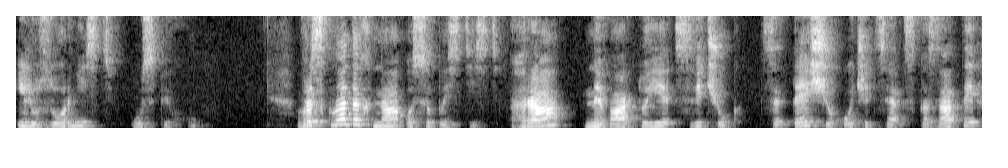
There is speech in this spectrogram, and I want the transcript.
ілюзорність успіху. В розкладах на особистість гра не вартує свічок. Це те, що хочеться сказати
